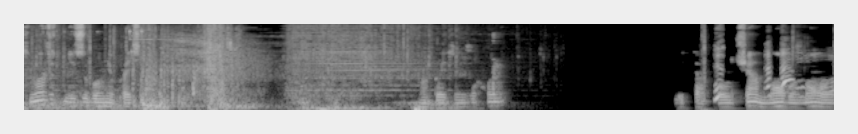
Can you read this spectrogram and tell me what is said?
сможет ли зубы мне пройти? Магазин заходим. Итак, получаем новую новую.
